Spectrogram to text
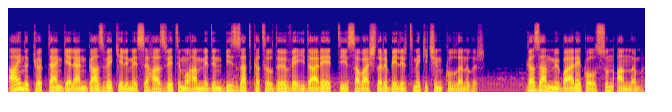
Aynı kökten gelen gaz ve kelimesi Hazreti Muhammed'in bizzat katıldığı ve idare ettiği savaşları belirtmek için kullanılır. Gazan mübarek olsun anlamı.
